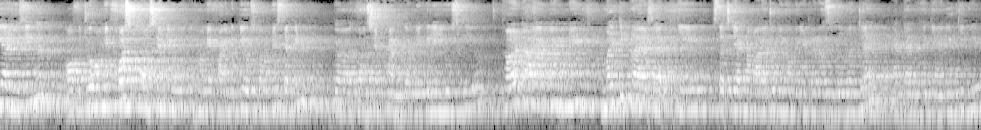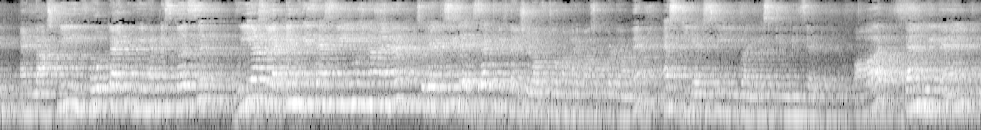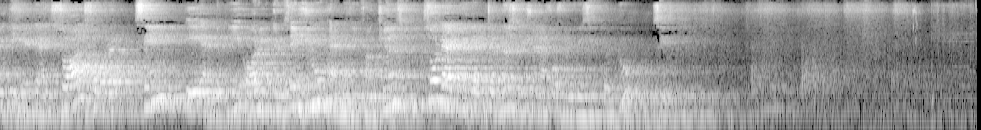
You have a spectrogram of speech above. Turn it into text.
We are using of जो हमने first constant हमने find किया, उसको हमने second constant find करने के लिए use किया। थर्ड टाइम में हमने मल्टीप्लायर सेलेक्ट किए सच दैट हमारा जो डिनोमिनेटर है ज़ीरो बन जाए and then we can integrate and lastly in fourth type we have discuss we are selecting this S V U in a manner so that this is exact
